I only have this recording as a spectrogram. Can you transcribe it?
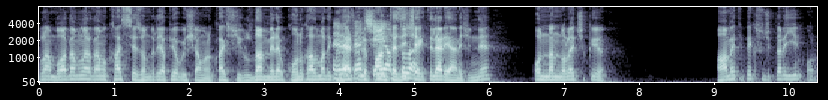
Ulan bu adamlar da ama kaç sezondur yapıyor bu işi ama kaç yıldan beri konu kalmadı ki. Evet, her her türlü şeyi fantezi yaptılar. çektiler yani şimdi. Ondan dolayı çıkıyor. Ahmet İpek sucukları yiyin. Or-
